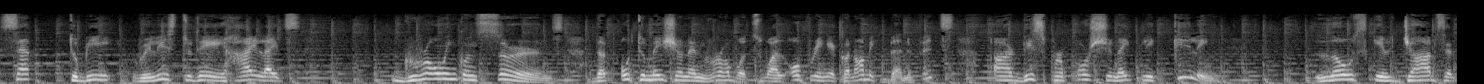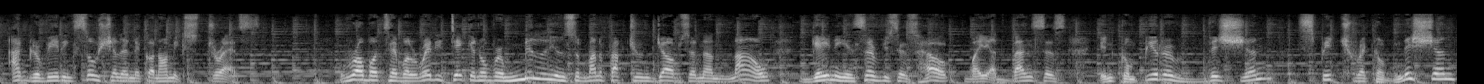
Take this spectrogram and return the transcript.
set to be released today highlights growing concerns that automation and robots, while offering economic benefits, are disproportionately killing low skilled jobs and aggravating social and economic stress. Robots have already taken over millions of manufacturing jobs and are now gaining in services helped by advances in computer vision, speech recognition,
